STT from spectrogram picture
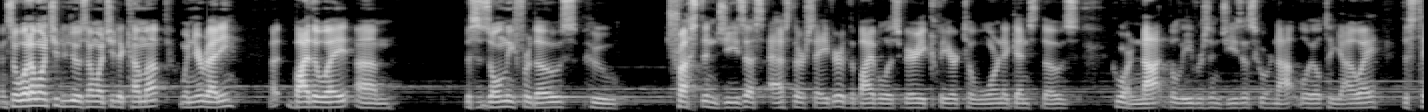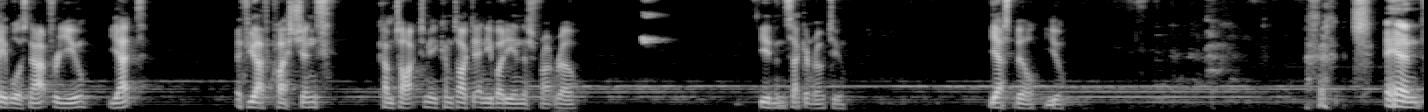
And so, what I want you to do is, I want you to come up when you're ready. Uh, by the way, um, this is only for those who trust in Jesus as their Savior. The Bible is very clear to warn against those who are not believers in Jesus, who are not loyal to Yahweh. This table is not for you yet. If you have questions, come talk to me. Come talk to anybody in this front row even the second row, too. Yes, Bill, you. and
